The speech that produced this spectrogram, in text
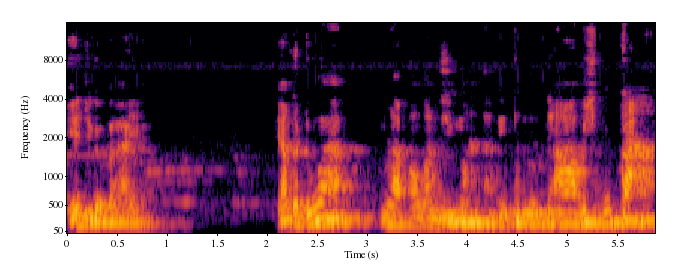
ini juga bahaya. Yang kedua melakukan jima tapi perutnya habis buka.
